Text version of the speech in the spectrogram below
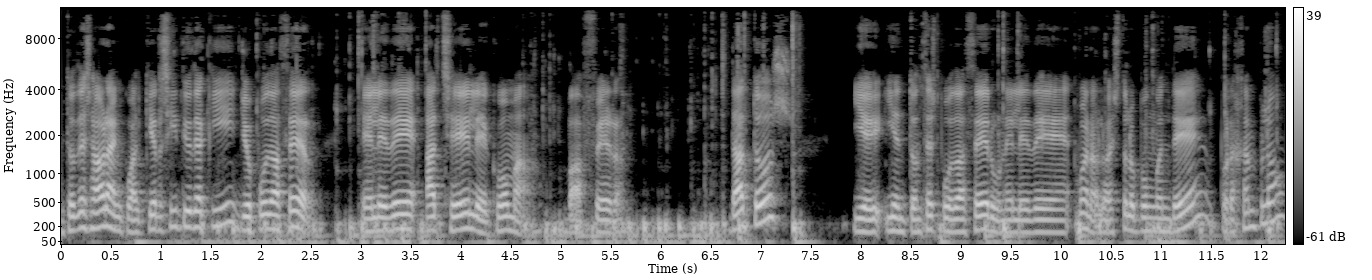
Entonces ahora en cualquier sitio de aquí yo puedo hacer ldhl, buffer datos y, entonces puedo hacer un ld, bueno, esto lo pongo en d, por ejemplo,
